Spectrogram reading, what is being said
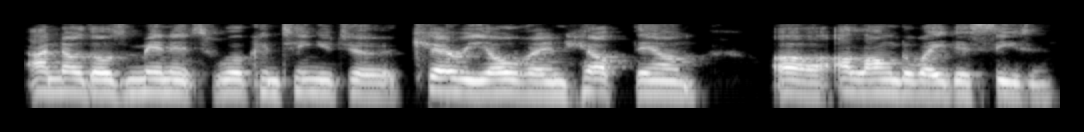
I know those minutes will continue to carry over and help them uh, along the way this season.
